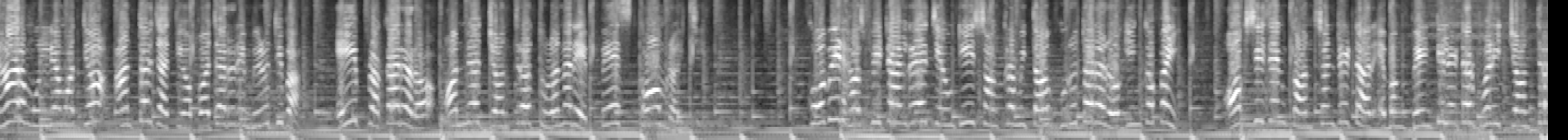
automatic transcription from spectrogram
ଏହାର ମୂଲ୍ୟ ମଧ୍ୟ ଆନ୍ତର୍ଜାତୀୟ ବଜାରରେ ମିଳୁଥିବା ଏହି ପ୍ରକାରର ଅନ୍ୟ ଯନ୍ତ୍ର ତୁଳନାରେ ବେଶ୍ କମ୍ ରହିଛି କୋଭିଡ୍ ହସ୍ପିଟାଲରେ ଯେଉଁଠି ସଂକ୍ରମିତ ଗୁରୁତର ରୋଗୀଙ୍କ ପାଇଁ ଅକ୍ସିଜେନ୍ କନ୍ସନ୍ଟ୍ରେଟର ଏବଂ ଭେଣ୍ଟିଲେଟର ଭଳି ଯନ୍ତ୍ର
